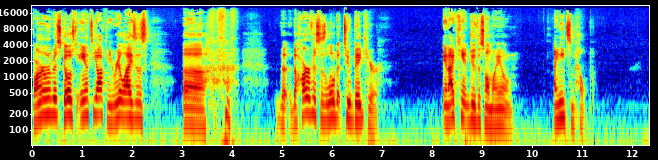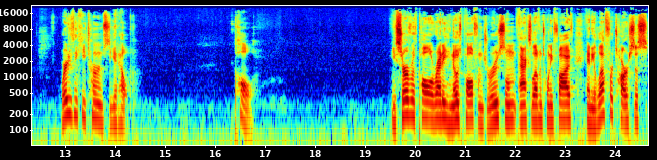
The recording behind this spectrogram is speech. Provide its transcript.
Barnabas goes to Antioch and he realizes uh, the, the harvest is a little bit too big here and I can't do this on my own. I need some help. Where do you think he turns to get help? Paul. He served with Paul already. He knows Paul from Jerusalem, Acts 11:25, and he left for Tarsus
